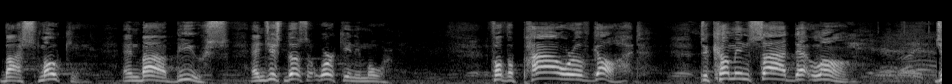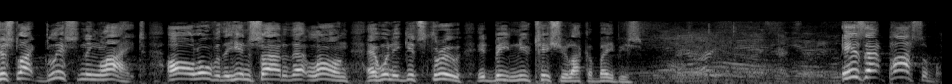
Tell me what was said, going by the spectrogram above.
by smoking and by abuse and just doesn't work anymore? For the power of God to come inside that lung just like glistening light all over the inside of that lung, and when it gets through, it'd be new tissue like a baby's. Is that possible?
